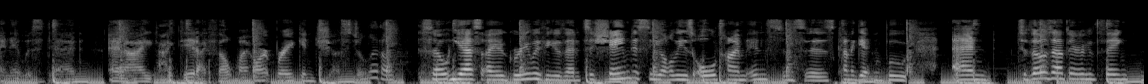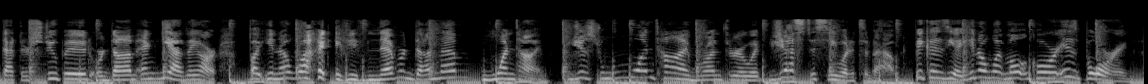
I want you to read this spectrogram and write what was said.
and it was dead. And I, I did, I felt my heart breaking just a little. So yes, I agree with you that it's a shame to see all these old time instances kind of getting boot. And to those out there who think that they're stupid or dumb, and yeah, they are. But you know what? If you've never done them, one time, just one time run through it just to see what it's about. Because yeah, you know what? Molten Core is boring.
